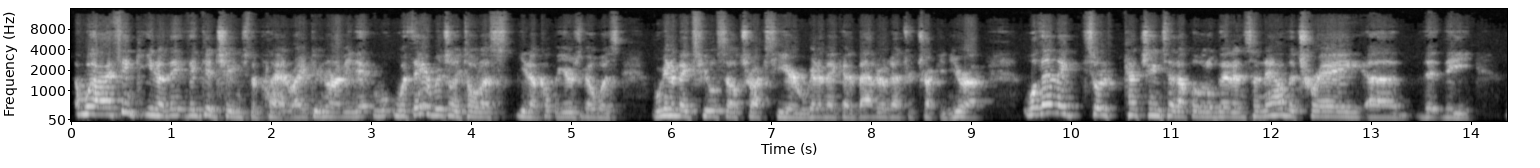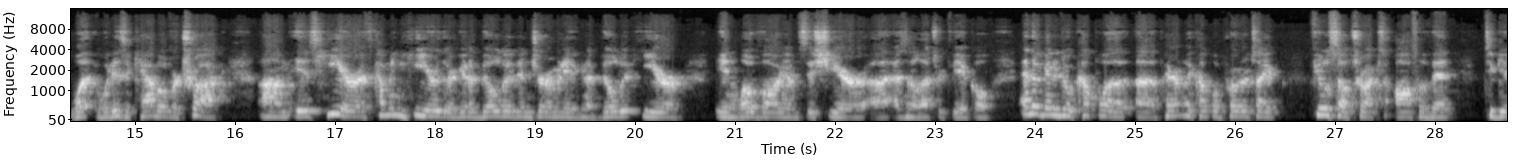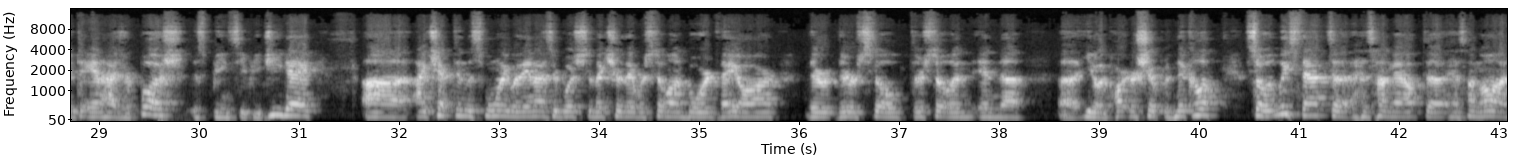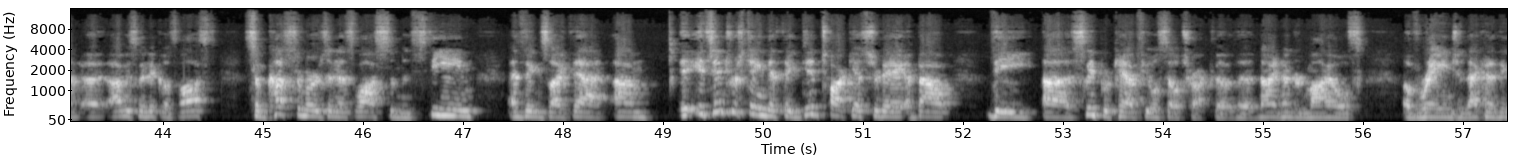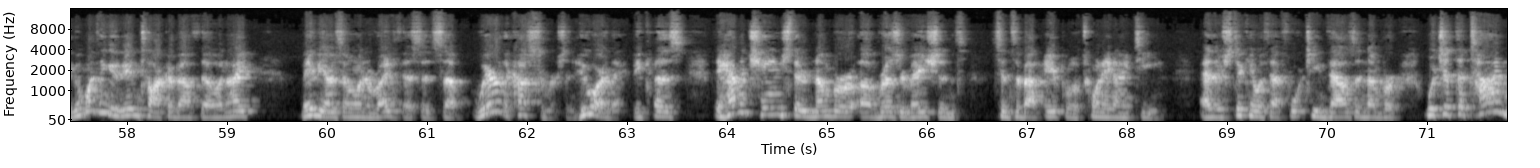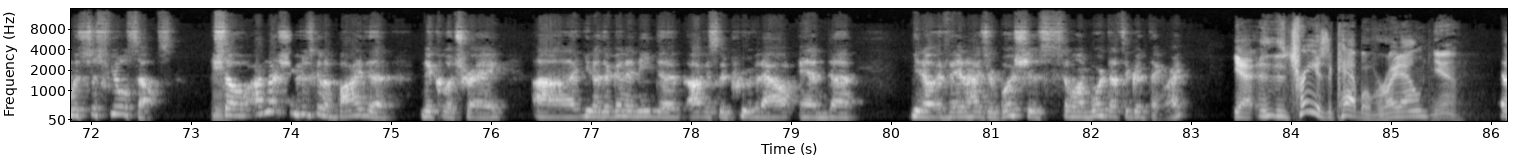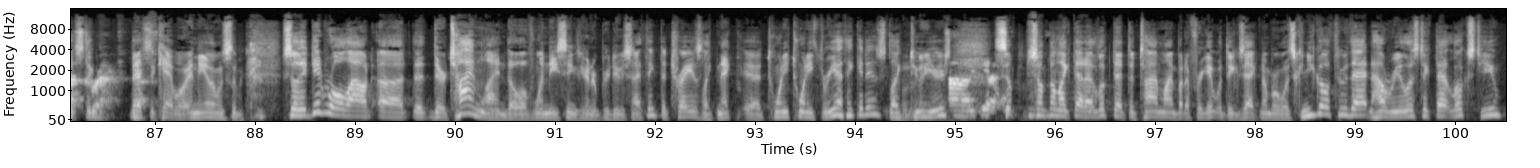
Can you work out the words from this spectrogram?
Well, I think you know they, they did change the plan, right? Do you know what I mean? It, what they originally told us, you know, a couple years ago was we're going to make fuel cell trucks here. We're going to make a battery electric truck in Europe. Well, then they sort of kind of changed that up a little bit, and so now the Tre, uh, the the what what is a cab over truck, um, is here. It's coming here. They're going to build it in Germany. They're going to build it here in low volumes this year uh, as an electric vehicle, and they're going to do a couple of uh, apparently a couple of prototype fuel cell trucks off of it to give to Anheuser-Busch, this being CPG Day. Uh, I checked in this morning with Anheuser-Busch to make sure they were still on board. They are. They're they're still they're still in in uh, uh, you know in partnership with Nikola. So at least that uh, has hung out uh, has hung on. Uh, obviously, Nikola's lost some customers and has lost some esteem and things like that. Um, it, it's interesting that they did talk yesterday about the sleeper cab fuel cell truck, though the 900 miles of range and that kind of thing. The one thing they didn't talk about though, and I maybe I was the one to write this, is uh, where are the customers and who are they? Because they haven't changed their number of reservations since about April of 2019. And they're sticking with that 14,000 number, which at the time was just fuel cells. Mm. So I'm not sure who's going to buy the Nikola Tre. Uh, you know, they're going to need to obviously prove it out. And, uh, you know, if Anheuser-Busch is still on board, that's a good thing, right? Yeah. The Tre is the cab over, right, Alan? Yeah. That's, the, correct. That's yes. the cab, and the other one's sleeping. So they did roll out uh, the, their timeline though of when these things are going to produce. And I think the Tre is like next uh, 2023. I think it is like two years, uh, yeah. so, something like that. I looked at the timeline, but I forget what the exact number was. Can you go through that and how realistic that looks to you?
